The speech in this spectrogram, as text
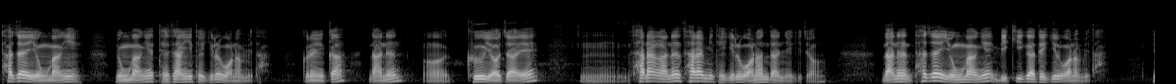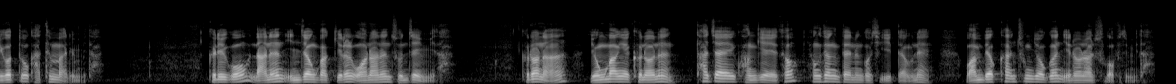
타자의 욕망이 욕망의 대상이 되기를 원합니다. 그러니까 나는 어, 그 여자의 음, 사랑하는 사람이 되기를 원한다는 얘기죠. 나는 타자의 욕망에 미끼가 되길 원합니다. 이것도 같은 말입니다. 그리고 나는 인정받기를 원하는 존재입니다. 그러나 욕망의 근원은 타자의 관계에서 형성되는 것이기 때문에 완벽한 충족은 일어날 수가 없습니다.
